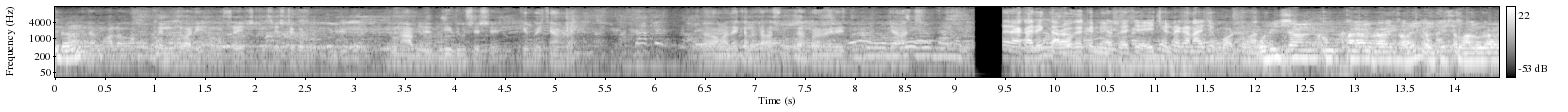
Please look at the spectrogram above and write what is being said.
এটা ভালো খেলতে পারি। অবশ্যই চেষ্টা করব। এবং আপডেট দিয়ে দেবো শেষে। কী হয়েছে আমরা? তো আমাদের খেলাটা আসুক তারপর আমি জানাচ্ছি। একাধিক তারকাকে নিয়ে আসা হয়েছে। এই ছেলেটা কেন হয়েছে বর্তমান খুব খারাপ রান নয় যথেষ্ট ভালো রান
